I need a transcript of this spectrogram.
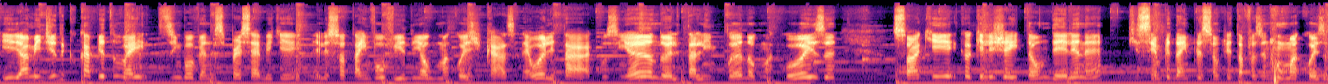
e à medida que o capítulo vai desenvolvendo, se percebe que ele só tá envolvido em alguma coisa de casa, né? Ou ele tá cozinhando, ou ele tá limpando alguma coisa. Só que com aquele jeitão dele, né? Que sempre dá a impressão que ele tá fazendo alguma coisa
